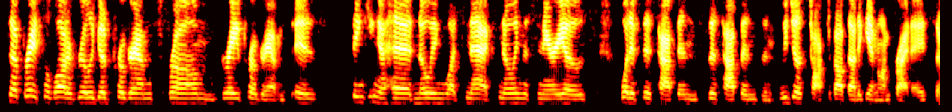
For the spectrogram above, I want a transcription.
separates a lot of really good programs from great programs is thinking ahead, knowing what's next, knowing the scenarios. What if this happens? This happens, and we just talked about that again on Friday. So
